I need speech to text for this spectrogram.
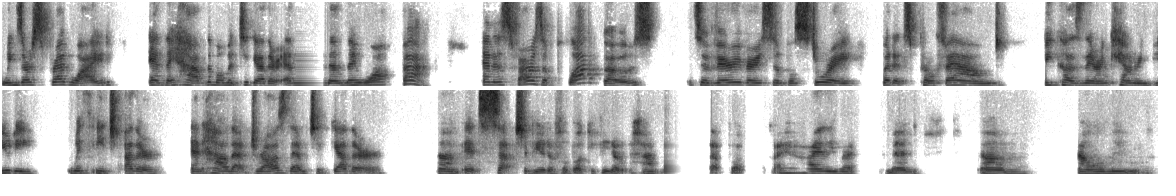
wings are spread wide and they have the moment together and then they walk back. And as far as a plot goes, it's a very very simple story, but it's profound because they're encountering beauty with each other and how that draws them together. Um, it's such a beautiful book. If you don't have that book, I highly recommend um, Owl Moon.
